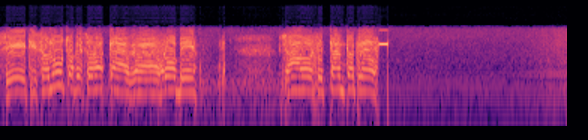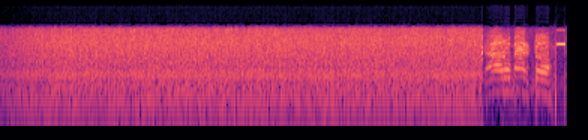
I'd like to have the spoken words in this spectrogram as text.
Sì, ti saluto che sono a casa, Roby. Ciao 73. Ciao Roberto.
